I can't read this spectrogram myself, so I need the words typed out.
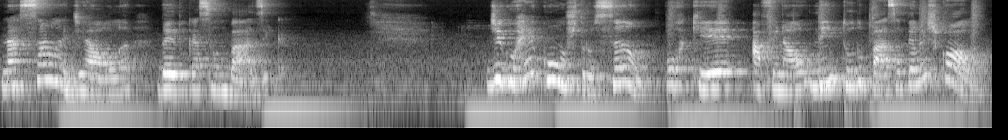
na sala de aula da educação básica. Digo reconstrução porque, afinal, nem tudo passa pela escola.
